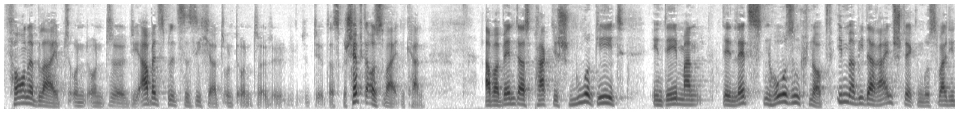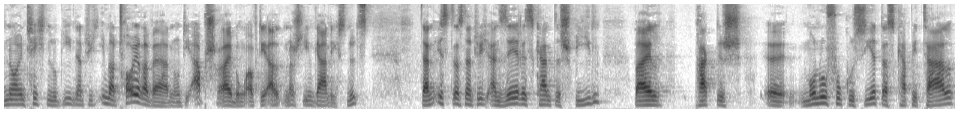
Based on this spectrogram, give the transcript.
vorne bleibt und, und äh, die Arbeitsplätze sichert und, und äh, das Geschäft ausweiten kann. Aber wenn das praktisch nur geht, indem man den letzten Hosenknopf immer wieder reinstecken muss, weil die neuen Technologien natürlich immer teurer werden und die Abschreibung auf die alten Maschinen gar nichts nützt, dann ist das natürlich ein sehr riskantes Spiel, weil praktisch äh, monofokussiert das Kapital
